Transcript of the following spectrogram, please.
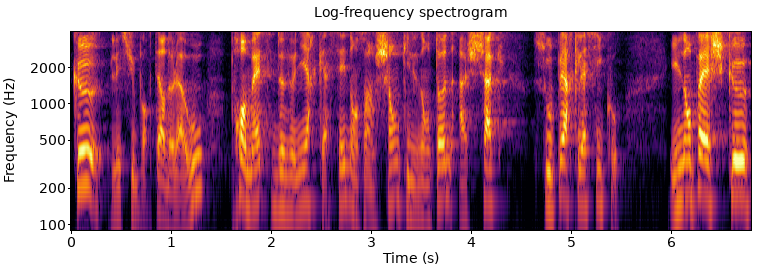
que les supporters de la OU promettent de venir casser dans un chant qu'ils entonnent à chaque Super Classico. Il n'empêche que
